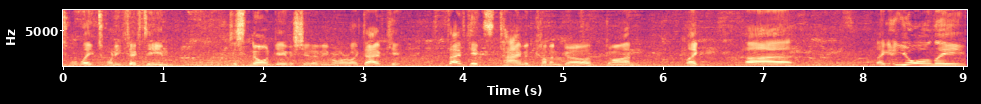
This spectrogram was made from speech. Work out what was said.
tw- late 2015, just no one gave a shit anymore. Like Dive Kick, Dive Kick's time had come and go, gone. Like, uh, like you only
